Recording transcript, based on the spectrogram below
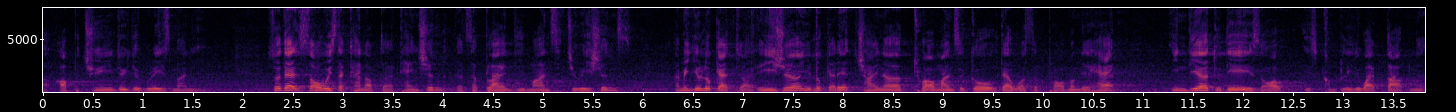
uh, opportunity to raise money. So that's always the kind of the tension, the supply and demand situations. I mean, you look at uh, Asia, you look at it, China 12 months ago, that was the problem they had. India today is, all, is completely wiped out in the,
